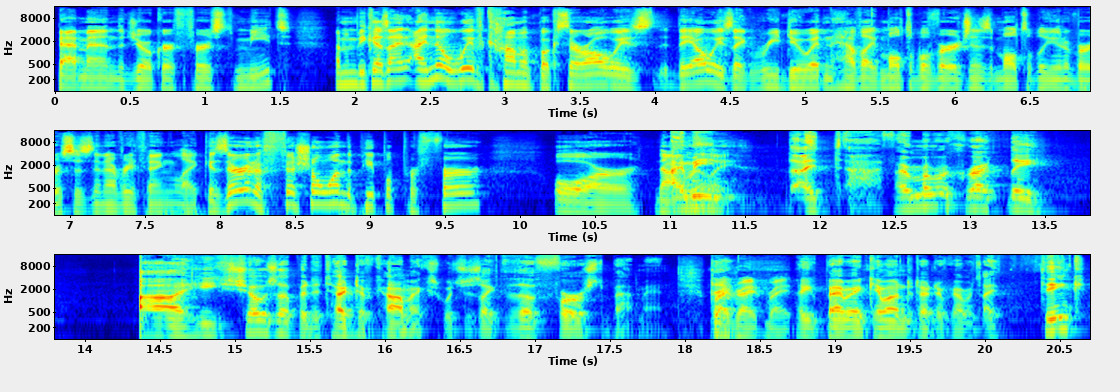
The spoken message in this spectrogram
Batman and the Joker first meet? I mean, because I, I know with comic books they're always they always like redo it and have like multiple versions and multiple universes and everything. Like, is there an official one that people prefer or not I really? mean, I, if I remember correctly, uh, he shows up in Detective Comics, which is like the first Batman. Right, right, right. Like Batman came out in Detective Comics. I think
